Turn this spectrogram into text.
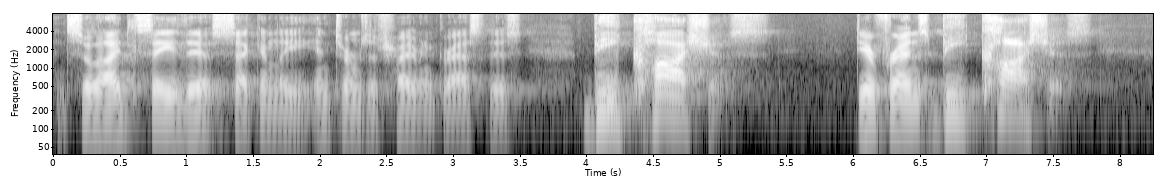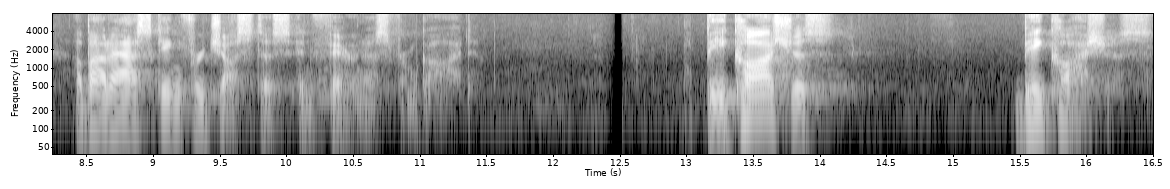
And so I'd say this, secondly, in terms of trying to grasp this be cautious. Dear friends, be cautious about asking for justice and fairness from God. Be cautious. Be cautious.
